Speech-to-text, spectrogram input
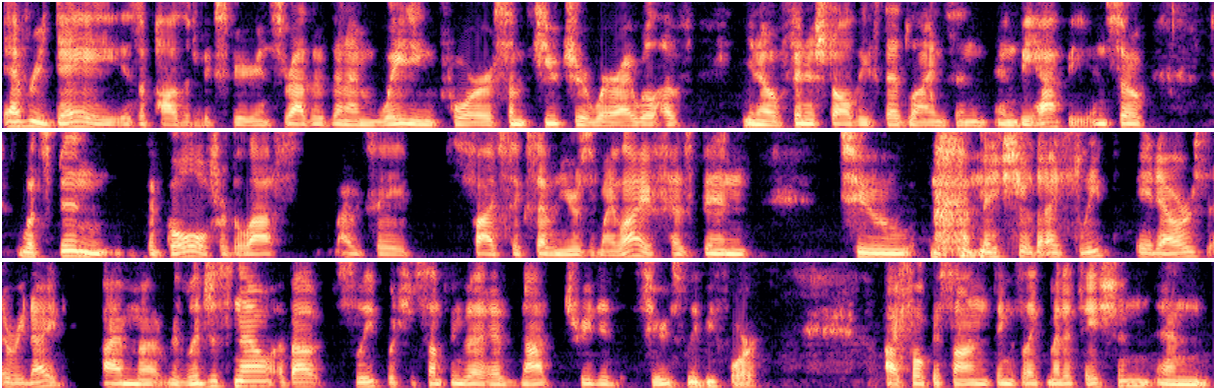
every day is a positive experience rather than I'm waiting for some future where I will have, you know, finished all these deadlines and, and be happy. And so what's been the goal for the last, I would say, five, six, seven years of my life has been to make sure that I sleep eight hours every night I'm uh, religious now about sleep, which is something that I had not treated seriously before. I focus on things like meditation and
